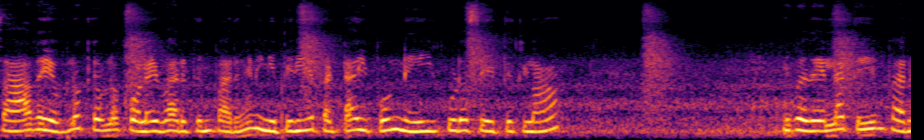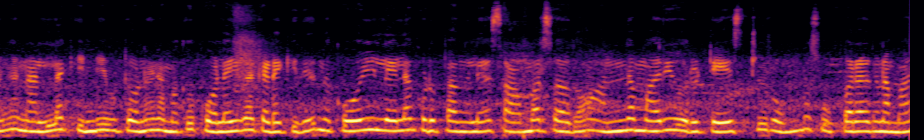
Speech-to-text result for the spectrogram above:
சாதம் எவ்வளோக்கு எவ்வளோ குலைவாக இருக்குதுன்னு பாருங்கள் நீங்கள் பிரியப்பட்டால் இப்போது நெய் கூட சேர்த்துக்கலாம். இப்போ இது எல்லாத்தையும் பாருங்கள் நல்லா கிண்டி விட்டோன்னே நமக்கு குலைவாக கிடைக்கிது. இந்த கோயிலெலாம் கொடுப்பாங்க இல்லையா சாம்பார் சாதம்? அந்த மாதிரி ஒரு டேஸ்ட்டு ரொம்ப சூப்பராக இருக்குது நம்ம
